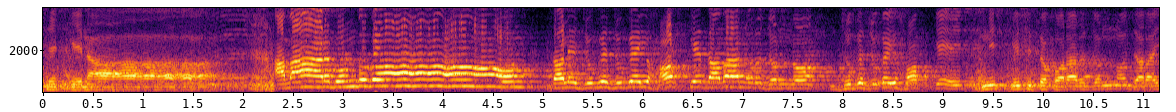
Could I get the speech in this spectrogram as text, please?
ঠিক কিনা? আমার বন্ধুগণ তাহলে যুগে যুগেই হককে দাবানোর জন্য, যুগে যুগেই হককে নিষ্পেষিত করার জন্য যারাই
